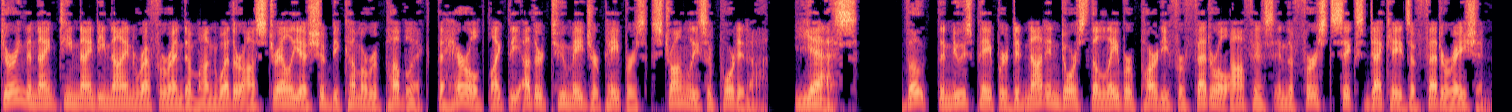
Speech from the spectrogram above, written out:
During the 1999 referendum on whether Australia should become a republic, the Herald like the other two major papers strongly supported a «yes» vote. The newspaper did not endorse the Labor Party for federal office in the first six decades of federation,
